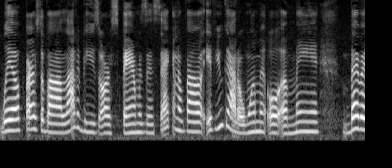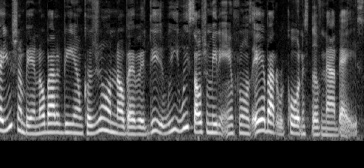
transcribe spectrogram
Well, first of all, a lot of these are spammers. And second of all, if you got a woman or a man, baby, you shouldn't be in nobody DM because you don't know, baby. We, we social media influence everybody recording stuff nowadays.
